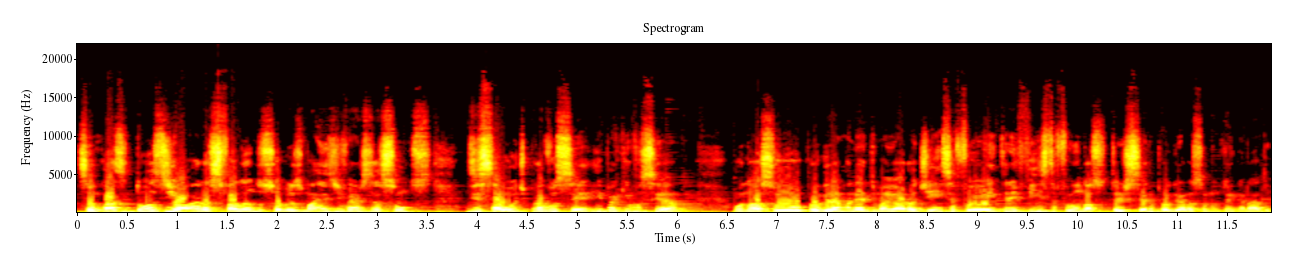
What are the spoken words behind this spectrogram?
São quase 12 horas falando sobre os mais diversos assuntos de saúde para você e para quem você ama. O nosso programa né, de maior audiência foi a entrevista, foi o nosso terceiro programa, se eu não estou enganado,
